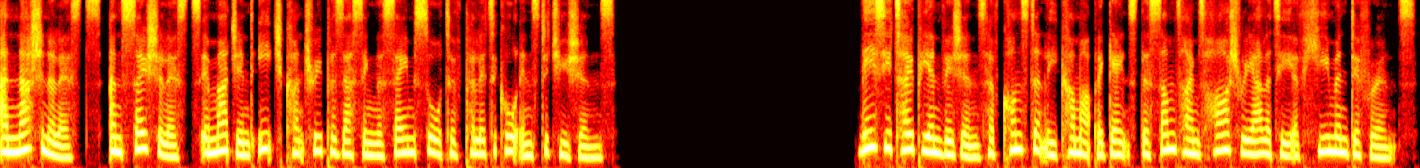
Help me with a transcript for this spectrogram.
and nationalists and socialists imagined each country possessing the same sort of political institutions. These utopian visions have constantly come up against the sometimes harsh reality of human difference.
